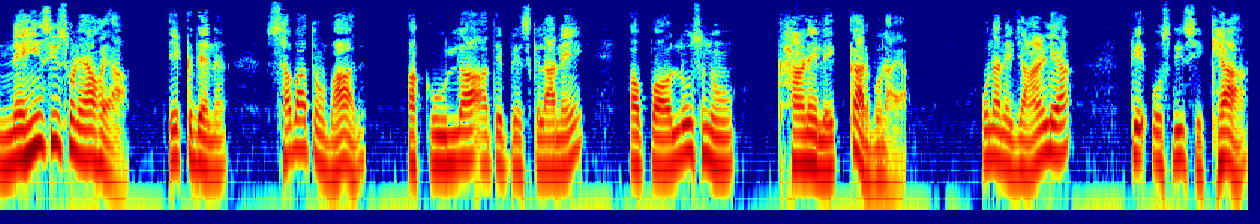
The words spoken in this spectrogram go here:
ਨਹੀਂ ਸੀ ਸੁਣਿਆ ਹੋਇਆ। ਇੱਕ ਦਿਨ ਸਭਾ ਤੋਂ ਬਾਅਦ ਅਕੂਲਾ ਅਤੇ ਪ੍ਰਿਸਕਿਲਾ ਨੇ ਅਪੋਲੋਸ ਨੂੰ ਖਾਣੇ ਲਈ ਘਰ ਬੁਲਾਇਆ। ਉਹਨਾਂ ਨੇ ਜਾਣ ਲਿਆ ਕਿ ਉਸ ਦੀ ਸਿੱਖਿਆ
